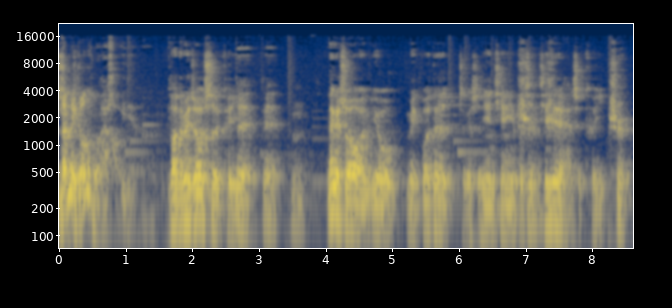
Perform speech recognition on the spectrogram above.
南美洲的可能还好一点。到南美洲是可以。对对，嗯，那个时候有美国的这个十年签也不行，现在还是可以。是。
